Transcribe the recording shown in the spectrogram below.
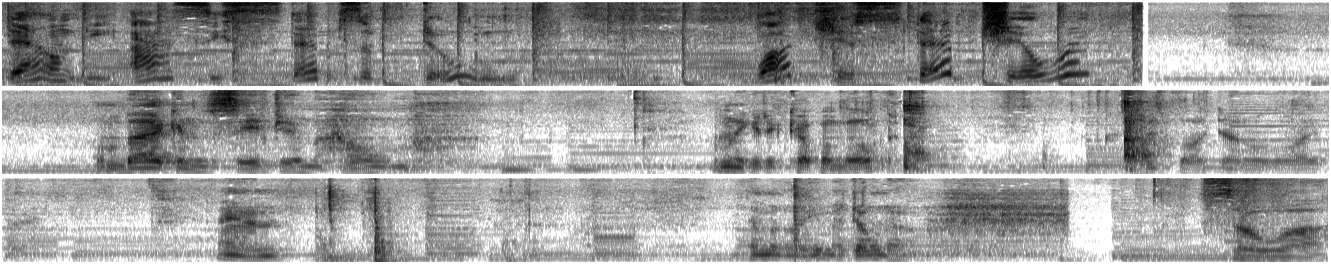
down the icy steps of doom. Watch your step, children. I'm back in the safety of my home. I'm gonna get a cup of milk. Just blocked out all the light there. And I'm gonna eat my donut. So, uh,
